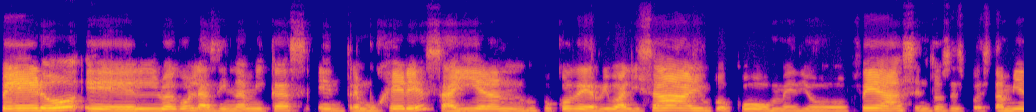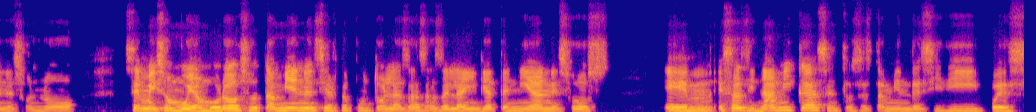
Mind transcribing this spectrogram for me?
pero eh, luego las dinámicas entre mujeres ahí eran un poco de rivalizar y un poco medio feas, entonces pues también eso no, se me hizo muy amoroso. También en cierto punto las danzas de la India tenían esos, em, esas dinámicas, entonces también decidí pues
